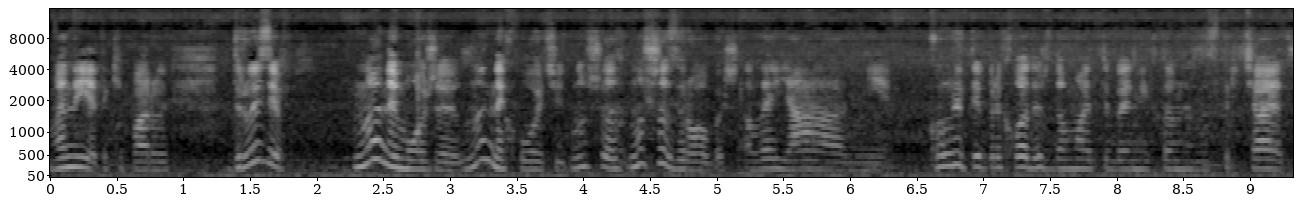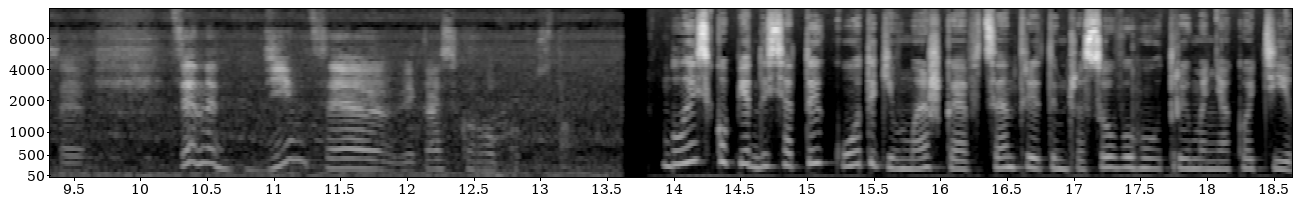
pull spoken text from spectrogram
У мене є такі пару друзів. Ну не може, ну не хочуть. Ну що, ну що зробиш? Але я ні. Коли ти приходиш домой, тебе ніхто не зустрічає. Це, це не дім, це якась коробка пуста. Близько 50 котиків мешкає в центрі тимчасового утримання котів.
